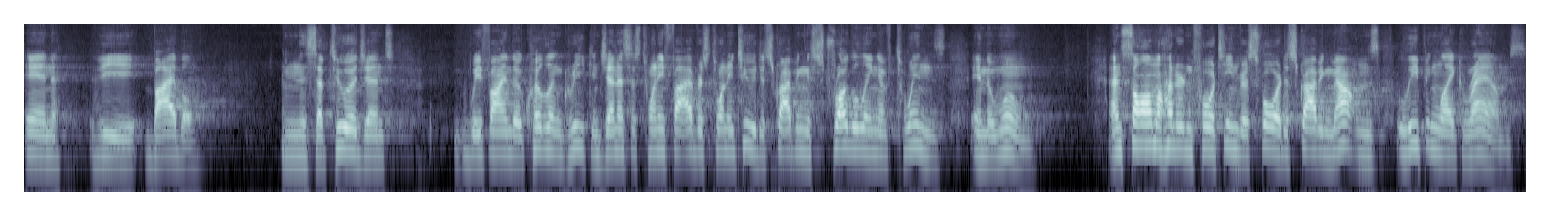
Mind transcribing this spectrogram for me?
in the Bible. In the Septuagint, we find the equivalent Greek in Genesis 25, verse 22, describing the struggling of twins in the womb. And Psalm 114, verse 4, describing mountains leaping like rams.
